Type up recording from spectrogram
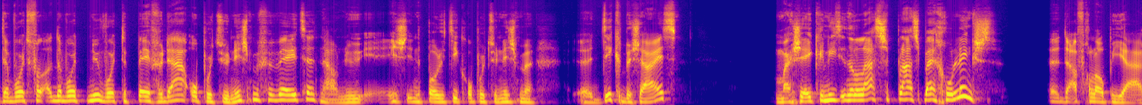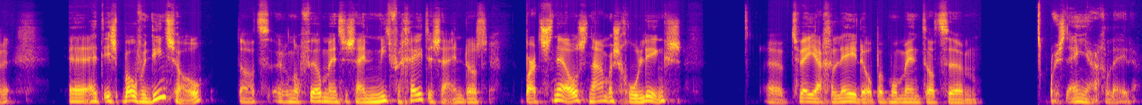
er wordt van, er wordt, nu wordt de PvdA opportunisme verweten. Nou, nu is in de politiek opportunisme dik bezaaid. Maar zeker niet in de laatste plaats bij GroenLinks eh, de afgelopen jaren. Eh, het is bovendien zo dat er nog veel mensen zijn die niet vergeten zijn dat Bart Snels namens GroenLinks eh, twee jaar geleden op het moment dat, ehm of is het één jaar geleden?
